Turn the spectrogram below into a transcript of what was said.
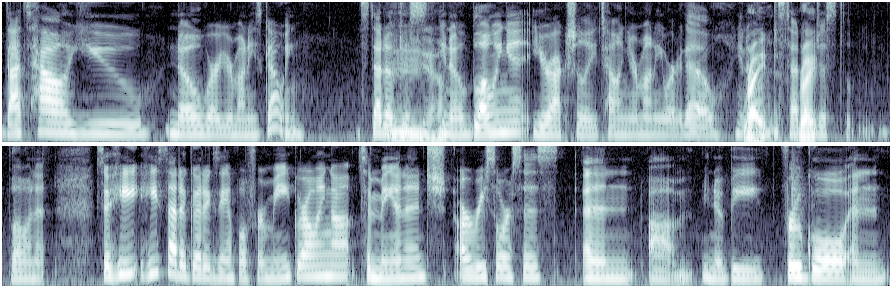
that's how you know where your money's going. Instead of mm, just, Yeah. you know, blowing it, you're actually telling your money where to go, you know, Right, instead right. of just blowing it. So he he set a good example for me growing up to manage our resources and um, you know be frugal and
